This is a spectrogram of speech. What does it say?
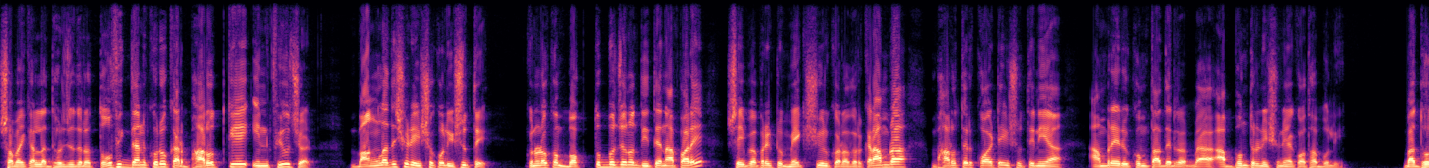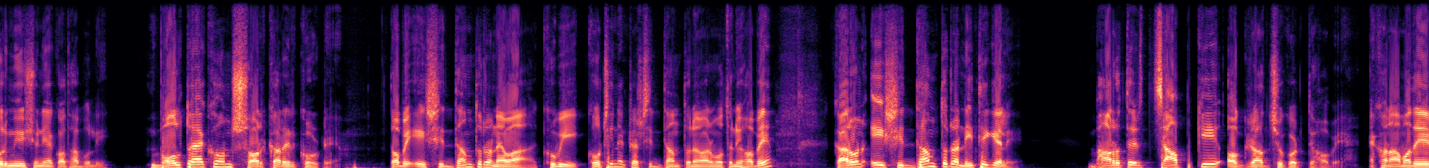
সবাইকে আল্লাহ ধৈর্য ধরা তৌফিক দান করুক, আর ভারতকে ইন ফিউচার বাংলাদেশের এই সকল ইস্যুতে কোনো রকম বক্তব্য যেন দিতে না পারে, সেই ব্যাপারে একটু মেক শিওর করা দরকার। আমরা ভারতের কয়টা ইস্যুতে নিয়ে, আমরা এরকম তাদের আভ্যন্তরীণ ইস্যু নিয়ে কথা বলি বা ধর্মীয় ইস্যু নিয়ে কথা বলি। বলটা এখন সরকারের কোর্টে। তবে এই সিদ্ধান্তটা নেওয়া খুবই কঠিন একটা সিদ্ধান্ত নেওয়ার মতনই হবে। কারণ এই সিদ্ধান্তটা নিতে গেলে ভারতের চাপকে অগ্রাহ্য করতে হবে। এখন আমাদের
